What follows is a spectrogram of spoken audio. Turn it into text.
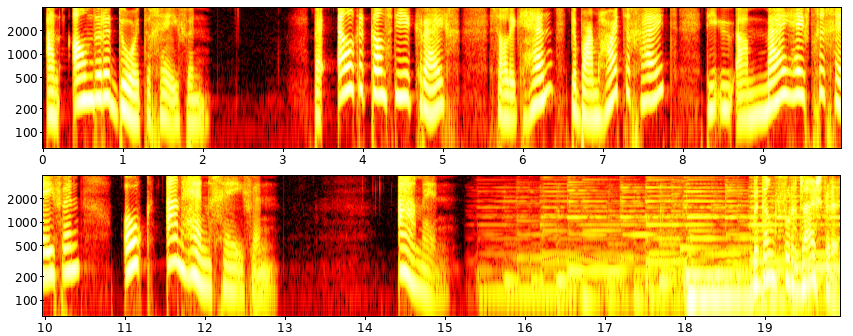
aan anderen door te geven. Bij elke kans die ik krijg, zal ik hen de barmhartigheid die u aan mij heeft gegeven, ook aan hen geven. Amen. Bedankt voor het luisteren.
